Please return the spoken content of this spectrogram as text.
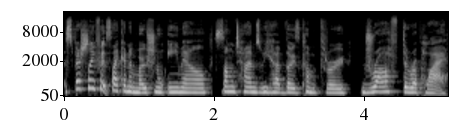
especially if it's like an emotional email. Sometimes we have those come through. Draft the reply.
